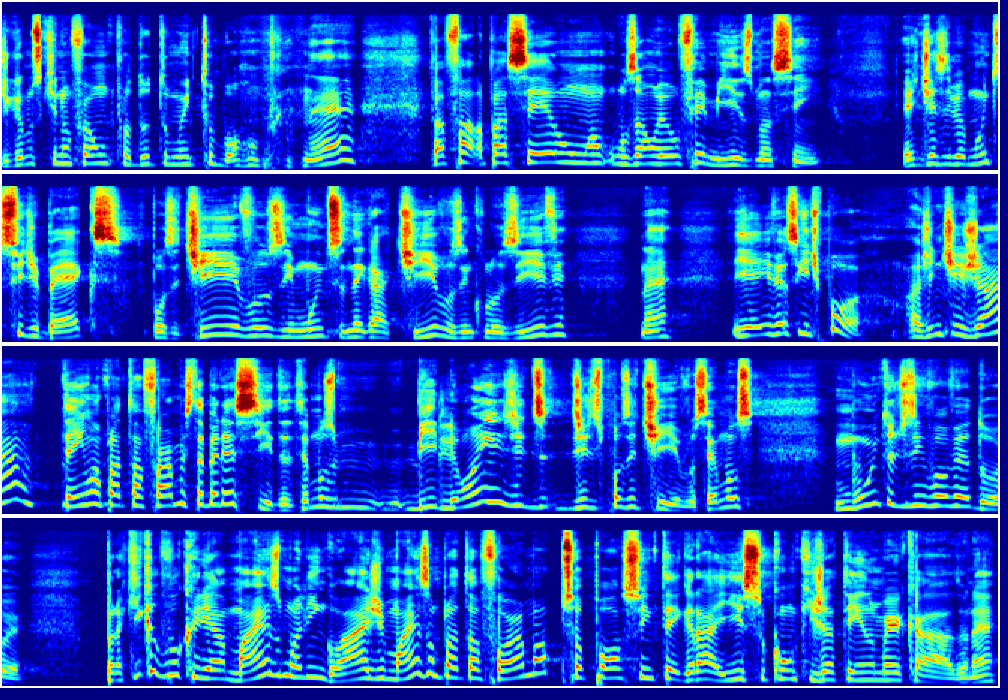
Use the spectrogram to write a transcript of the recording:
digamos que não foi um produto muito bom, né? Para ser um, usar um eufemismo assim. A gente recebeu muitos feedbacks positivos e muitos negativos, inclusive, né? E aí veio o seguinte, pô, a gente já tem uma plataforma estabelecida, temos bilhões de, de dispositivos, temos muito desenvolvedor. Para que, que eu vou criar mais uma linguagem, mais uma plataforma, se eu posso integrar isso com o que já tem no mercado, né?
